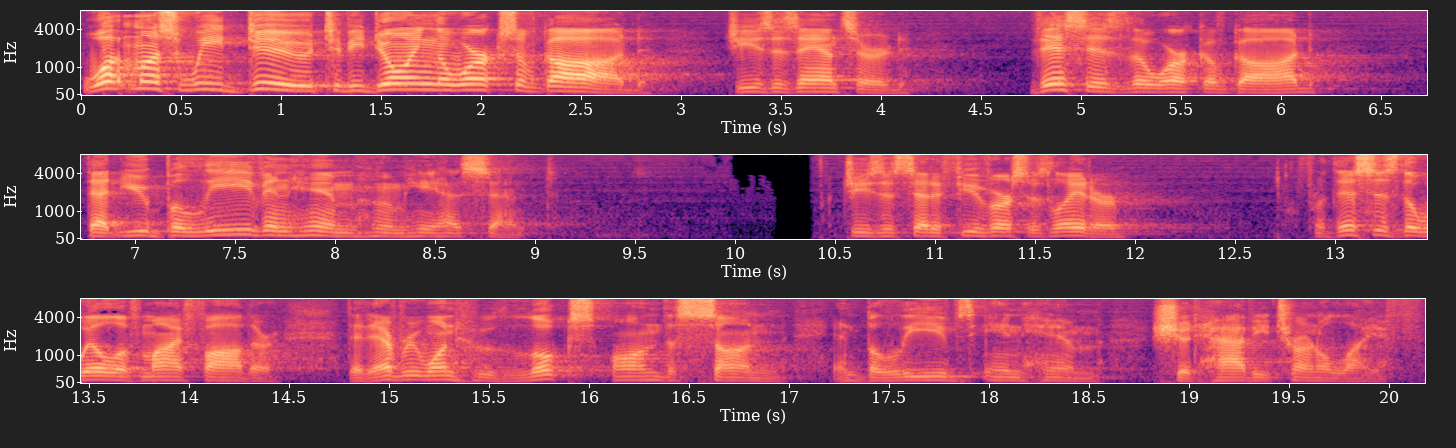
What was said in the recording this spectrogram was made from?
What must we do to be doing the works of God? Jesus answered, This is the work of God, that you believe in him whom he has sent. Jesus said a few verses later, For this is the will of my Father, that everyone who looks on the Son and believes in him should have eternal life,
